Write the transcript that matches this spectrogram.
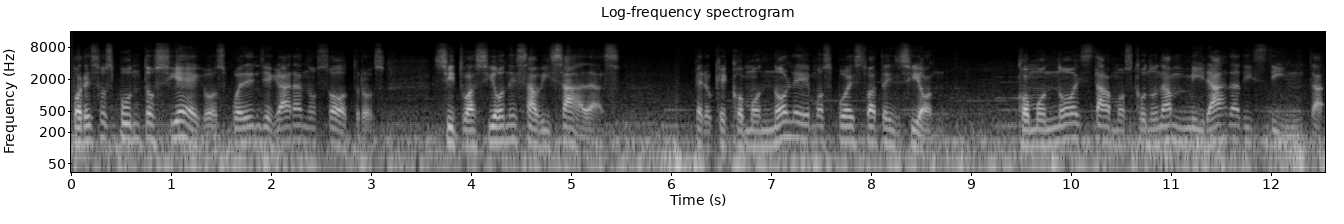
Por esos puntos ciegos pueden llegar a nosotros situaciones avisadas, pero que como no le hemos puesto atención, como no estamos con una mirada distinta,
